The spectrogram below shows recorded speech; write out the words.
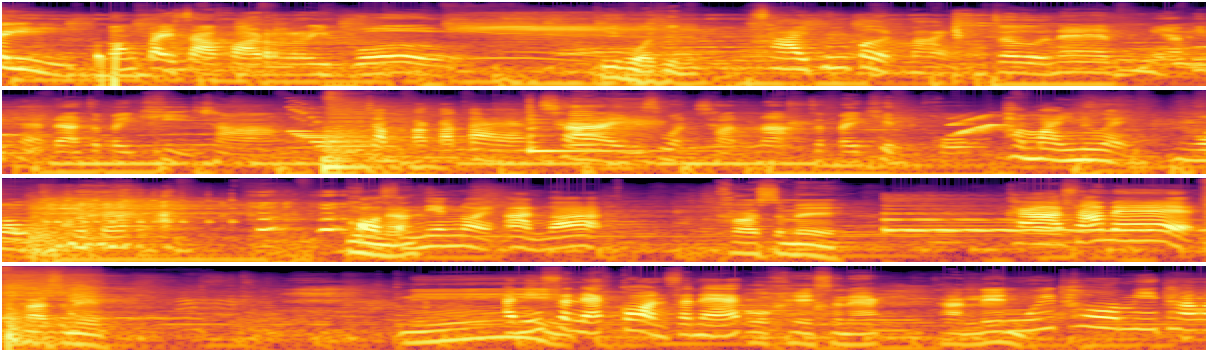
สี่ต้องไปซาฟารีเวอร์ที่หัวหิน ชายเพิ่งเปิดใหม่ เจอแน่พรุ่งเนี้ยพี่แพทย์อะจะไปขี่ช้าง จับตะกะแตนใช่ส่วนฉันอะจะไปเข็นโคกทำไมเหนื่อย งง ขอสำเนียงหน่อยอ่านว่า คาสเมคาซ่าแม่ คาสเมนี่อันนี้สแน็คก่อนสแน็คโอเคสแน็คทานเล่น อุ้ยเธอมีทั้ง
